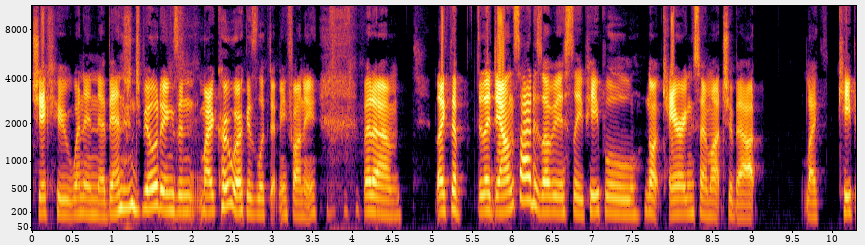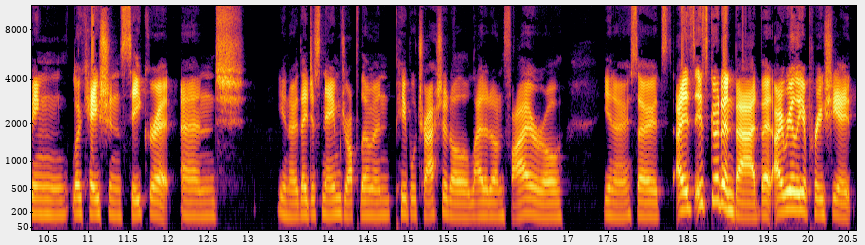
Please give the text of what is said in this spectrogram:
chick who went in abandoned buildings and my coworkers looked at me funny. but um like the the downside is obviously people not caring so much about like keeping locations secret and you know they just name drop them and people trash it or light it on fire or you know so it's it's, it's good and bad but i really appreciate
